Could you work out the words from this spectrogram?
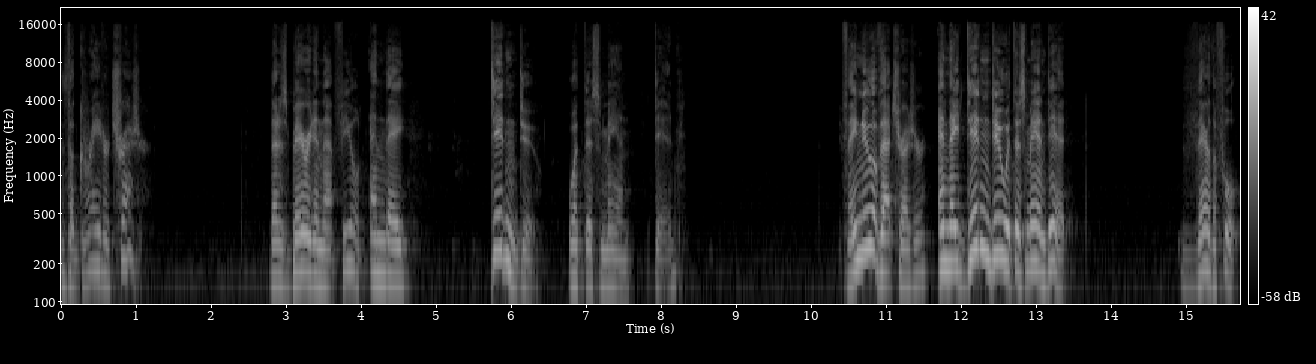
the greater treasure that is buried in that field, and they didn't do what this man did. If they knew of that treasure and they didn't do what this man did, they're the fool.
